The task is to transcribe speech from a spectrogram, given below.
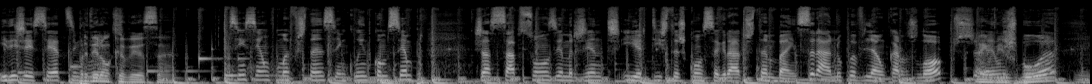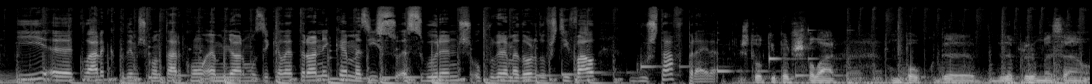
e DJ sets, Ah, Perderam a cabeça. Sim, sempre uma festança, incluindo, como sempre, já se sabe, sons emergentes e artistas consagrados também. Será no pavilhão Carlos Lopes, Em em, Lisboa, Lisboa. e eh, claro que podemos contar com a melhor música eletrónica, mas isso assegura-nos o programador do festival, Gustavo Pereira. Estou aqui para vos falar um pouco da, da programação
